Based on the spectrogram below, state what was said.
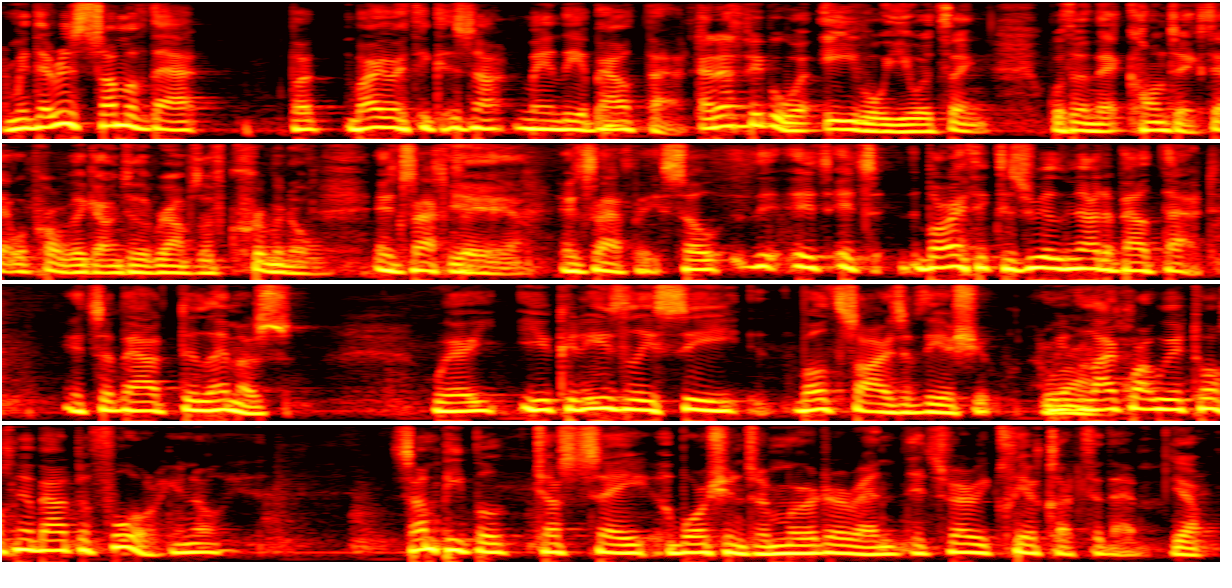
I mean, there is some of that, but bioethics is not mainly about that. And if people were evil, you would think within that context that would probably go into the realms of criminal. Exactly. Yeah, yeah. Exactly. So it's it's bioethics is really not about that. It's about dilemmas where you can easily see both sides of the issue. I mean, Right. like what we were talking about before. You know, some people just say abortions are murder, and it's very clear cut for them. Yep.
